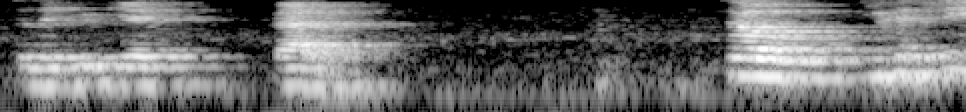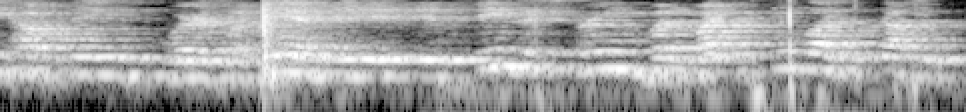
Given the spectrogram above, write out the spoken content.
so that you get better. So you can see how things, where it's like, man, it, it, it seems extreme, but it might seem like it's got this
